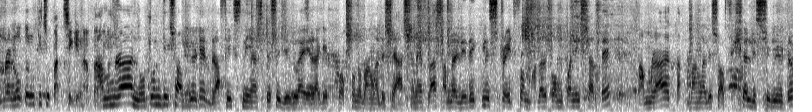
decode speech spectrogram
আমরা নতুন কিছু পাচ্ছি কিনা আমরা নতুন কিছু আপডেটেড গ্রাফিক্স নিয়ে আসতেছি যেগুলো এর আগে কখনো বাংলাদেশে আসে না প্লাস আমরা ডিরেক্টলি স্ট্রেট ফ্রম মাদার কোম্পানির সাথে আমরা বাংলাদেশের অফিসিয়াল ডিস্ট্রিবিউটর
